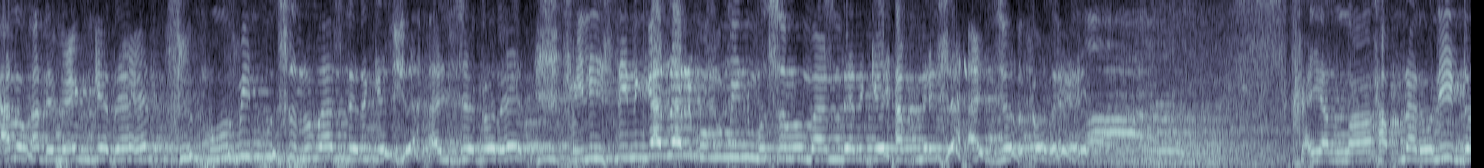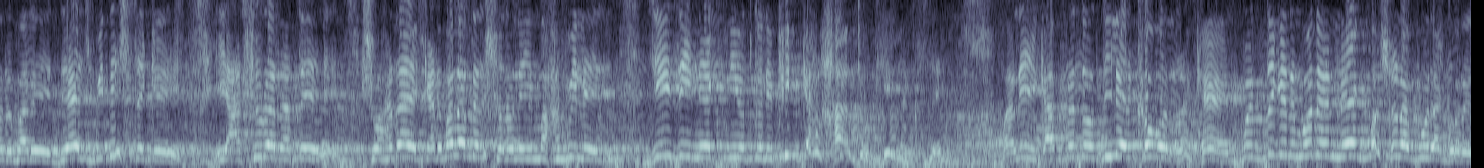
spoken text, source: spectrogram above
কালো হাতে ভেঙে দেন। মুমিন মুসলমানদেরকে সাহায্য করেন। ফিলিস্তিন, গাজার মুমিন মুসলমানদেরকে আপনি সাহায্য করেন আল্লাহ, আপনার অলির দরবারে দেশ বিদেশ থেকে এই আশুরা রাতে সোহাদায় কারবালাদের স্মরণে এই মাহফিলে যে যে নেক নিয়ত করে ভিক্ষার হাত উঠিয়ে রাখছে। মালিক, আপনি তো দিলের খবর রাখেন, প্রত্যেকের মনে নেক বাসনা পুরা করে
